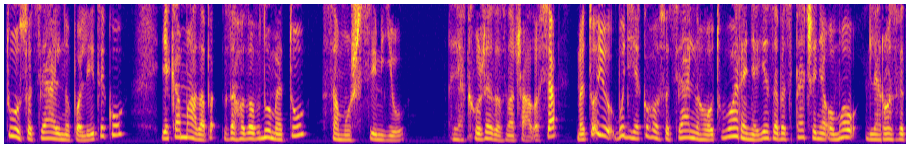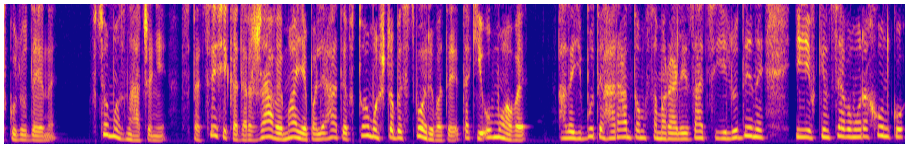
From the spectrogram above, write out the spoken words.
ту соціальну політику, яка мала б за головну мету саму ж сім'ю. Як уже зазначалося, метою будь-якого соціального утворення є забезпечення умов для розвитку людини. В цьому значенні специфіка держави має полягати в тому, щоб створювати такі умови, але й бути гарантом самореалізації людини і в кінцевому рахунку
